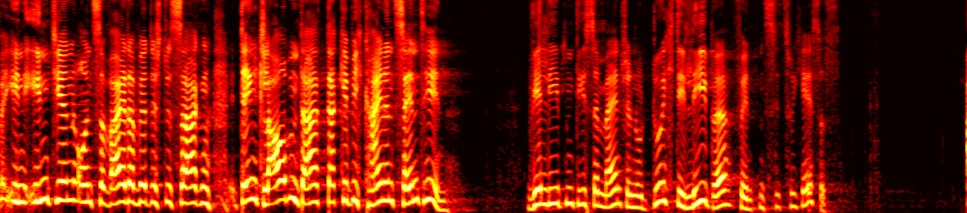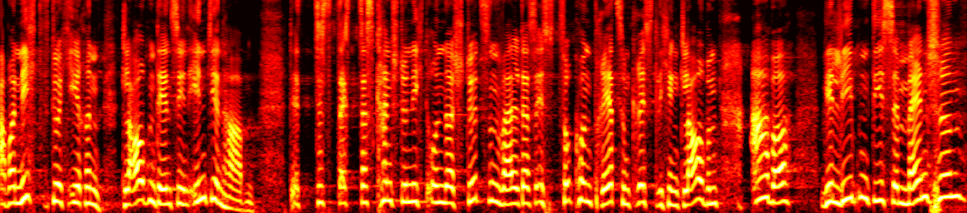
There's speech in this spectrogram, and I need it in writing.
in Indien und so weiter, würdest du sagen, den Glauben, da, da gebe ich keinen Cent hin. Wir lieben diese Menschen und durch die Liebe finden sie zu Jesus. Aber nicht durch ihren Glauben, den sie in Indien haben. Das, das, das kannst du nicht unterstützen, weil das ist so konträr zum christlichen Glauben. Aber wir lieben diese Menschen,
